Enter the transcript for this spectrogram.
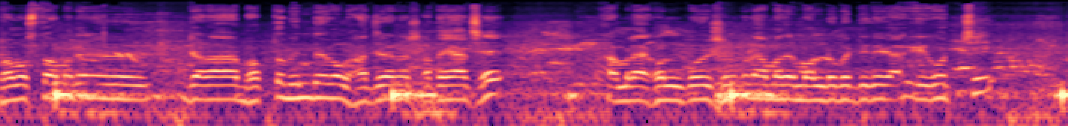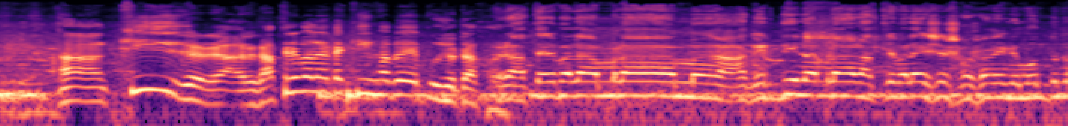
সমস্ত আমাদের যারা ভক্তবৃন্দ এবং হাজরারা সাথে আছে, আমরা এখন পরিশ্রম করে আমাদের মণ্ডপের দিকে এগোচ্ছি। কি রাতের বেলা এটা কীভাবে পুজোটা হয়? রাতের বেলা আমরা আগের দিন আমরা রাত্রেবেলা এসে শ্মশানে নিমন্ত্রণ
